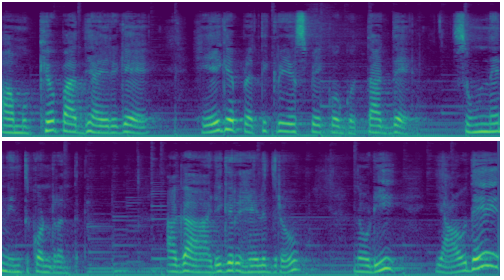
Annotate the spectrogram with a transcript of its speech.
ಆ ಮುಖ್ಯೋಪಾಧ್ಯಾಯರಿಗೆ ಹೇಗೆ ಪ್ರತಿಕ್ರಿಯಿಸಬೇಕು ಗೊತ್ತಾಗದೆ ಸುಮ್ಮನೆ ನಿಂತ್ಕೊಂಡ್ರಂತೆ. ಆಗ ಅಡಿಗರು ಹೇಳಿದರು, ನೋಡಿ, ಯಾವುದೇ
